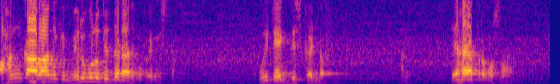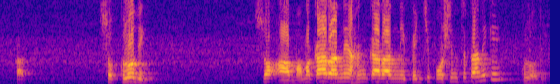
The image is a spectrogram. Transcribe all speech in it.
అహంకారానికి మెరుగులు దిద్దడానికి ఉపయోగిస్తారు we take this kind of food అని. దేహయాత్ర కోసం కాదు. సో క్లోదింగ్ సో ఆ మమకారాన్ని అహంకారాన్ని పెంచి పోషించటానికి క్లోదింగ్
